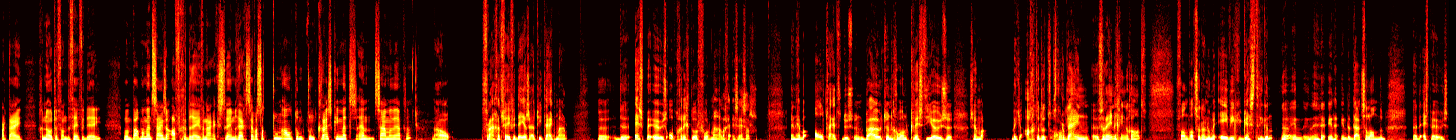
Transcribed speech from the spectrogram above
partijgenote van de VVD. Op een bepaald moment zijn ze afgedreven naar extreem rechts. Was dat toen al, toen, toen Kruiski met hen samenwerkte? Nou, vraag het VVD'ers uit die tijd maar. Uh, de SPE is opgericht door voormalige SS'ers. En hebben altijd dus een buitengewoon kwestieuze, zeg maar, beetje achter het gordijn eh, verenigingen gehad. Van wat ze dan noemen eeuwige gestrigen in, in, in de Duitse landen. Eh, de FPE is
